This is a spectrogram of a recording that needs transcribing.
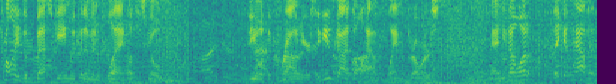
probably the best game we could have been playing. Let's just go deal with the crowd here. See, these guys all have flamethrowers. And you know what? They can have it.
